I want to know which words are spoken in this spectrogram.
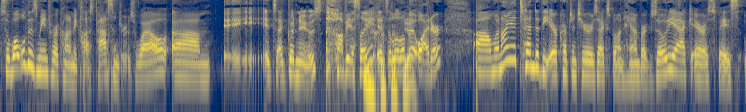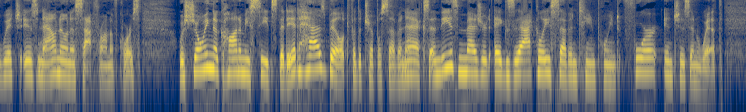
So, what will this mean for economy class passengers? Well, um, it's a good news. Obviously, it's a little bit wider. Um, when I attended the Aircraft Interiors Expo in Hamburg, Zodiac Aerospace, which is now known as Safran, of course, was showing economy seats that it has built for the 777X, and these measured exactly 17.4 inches in width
